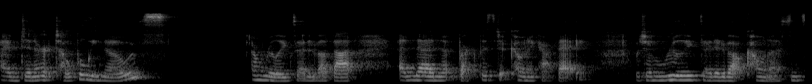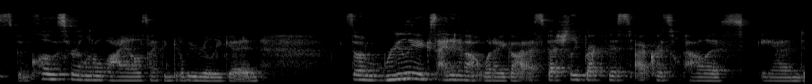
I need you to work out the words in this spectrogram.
I have dinner at Topolino's. I'm really excited about that. And then breakfast at Kona Cafe, which I'm really excited about Kona since it's been closed for a little while, so I think it'll be really good. So I'm really excited about what I got, especially breakfast at Crystal Palace and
